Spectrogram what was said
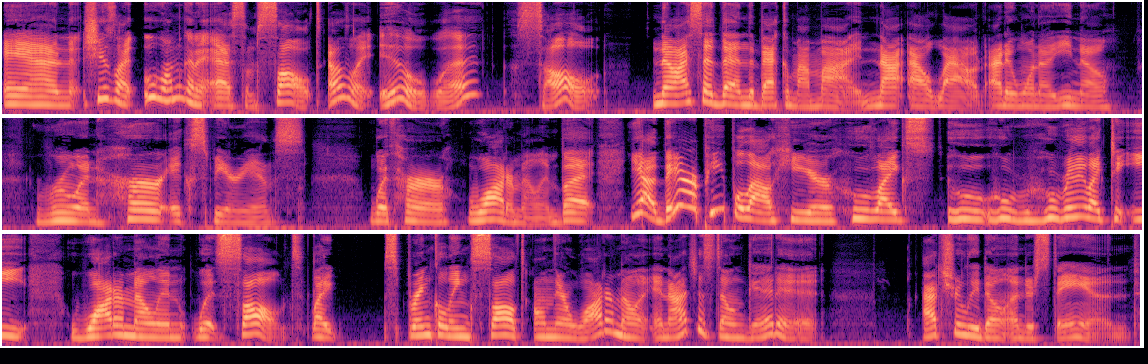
and she's like, Ooh, I'm gonna add some salt. I was like, Ew, what? Salt? Now I said that in the back of my mind, not out loud. I didn't wanna, you know, ruin her experience with her watermelon. But yeah, there are people out here who likes who who who really like to eat watermelon with salt, like sprinkling salt on their watermelon, and I just don't get it. I truly don't understand.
